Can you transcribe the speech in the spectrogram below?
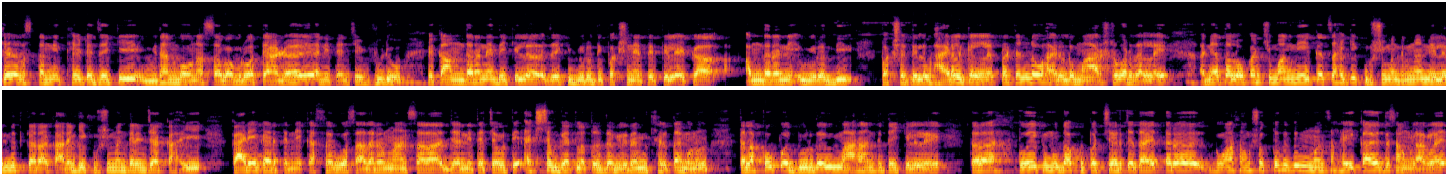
खेळत असताना थेट जे की विधान भवनात सभागृहात ते आढळले आणि त्यांचे व्हिडिओ एका आमदाराने देखील जे की विरोधी पक्ष नेत्यातील एका आमदारांनी विरोधी पक्षातील व्हायरल केलेला आहे प्रचंड व्हायरल तो महाराष्ट्रभर झाला आहे आणि आता लोकांची मागणी एकच आहे की कृषी मंत्र्यांना निलंबित करा कारण की कृषी मंत्र्यांच्या काही कार्यकर्त्यांनी एका सर्वसाधारण माणसाला ज्यांनी त्याच्यावरती ॲक्सेप्ट घेतला तर जगलीरमी खेळताय म्हणून त्याला खूप दुर्दैवी मारहाण तिथे केलेलं आहे. तर तो एक मुद्दा खूपच चर्चेत आहे. तर तुम्हाला सांगू शकतो की तुम्ही म्हणसाल हे काय ते सांगू लागलाय?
